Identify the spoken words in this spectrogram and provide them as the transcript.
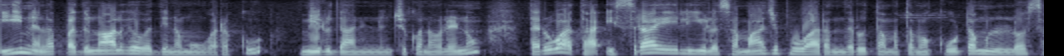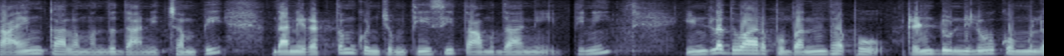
ఈ నెల పద్నాలుగవ దినము వరకు మీరు దాని నుంచి కొనవలెను తరువాత ఇస్రాయేలీయుల సమాజపు వారందరూ తమ తమ కూటములలో సాయంకాలం మందు దాన్ని చంపి దాని రక్తం కొంచెం తీసి తాము దాన్ని తిని ఇండ్ల ద్వారపు బంధపు రెండు నిలువు కొమ్ముల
